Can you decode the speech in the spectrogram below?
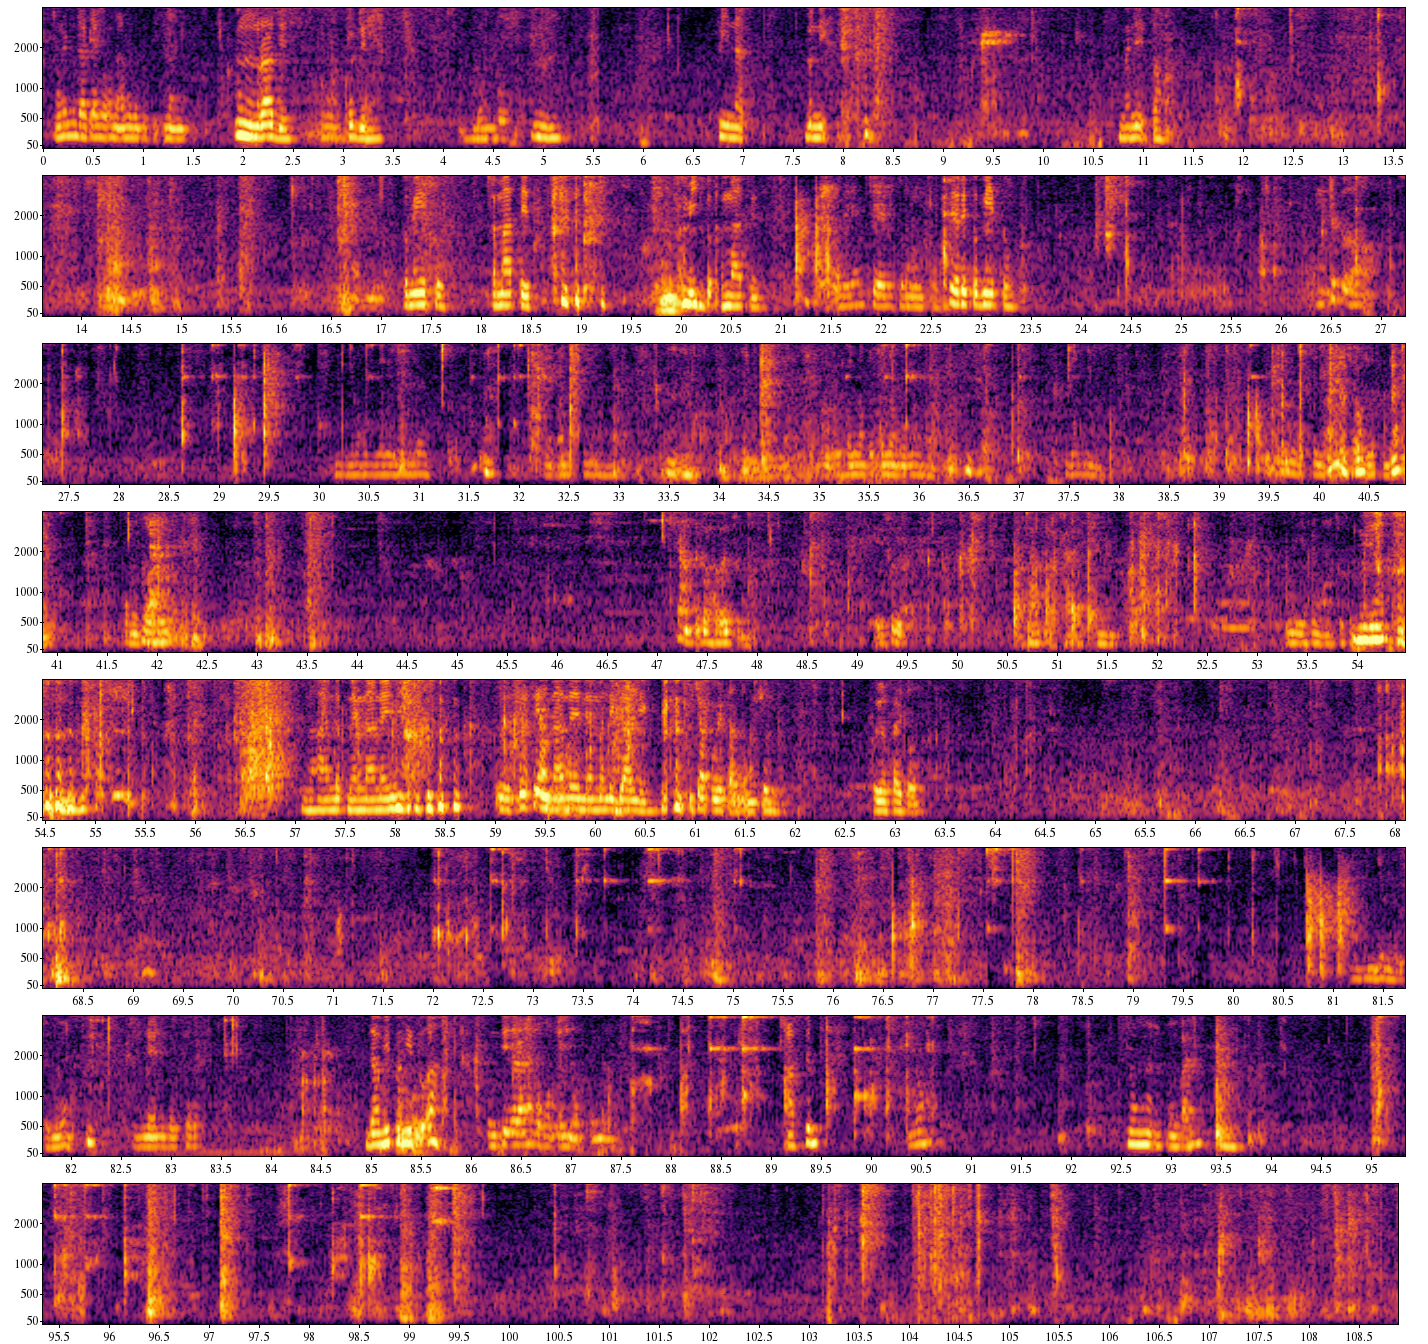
Ano mo dati ayoko na ano ng pipi ng Mm, radius. Ko din. Mm. Peanut. Mani. Mani to. Tomato. Kamatis. tomato, kamatis. Ano yan? Cherry tomato. Cherry tomato. 像这个盒子也是把它打开嗯你要不你也不能拿那那对就这样拿那一点嘛你不要拎底下不会沾东西不用太多。Hindi, nabusin mo yan. Hindi, hindi ba sarap? Dami pa dito ah. Kunti na lang yan, kumutin mo. Tingnan. Asim. Yung, Yung yung kan.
